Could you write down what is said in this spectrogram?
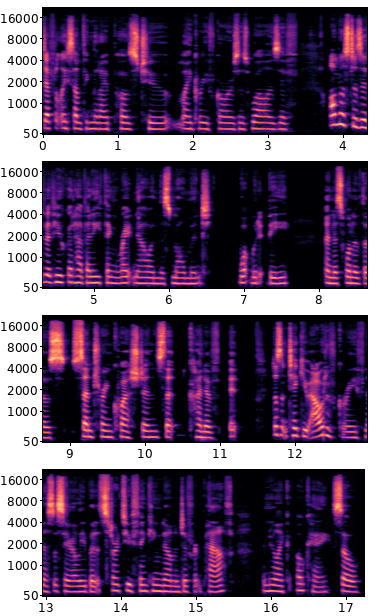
definitely something that I pose to my grief goers as well, as if almost as if if you could have anything right now in this moment, what would it be? And it's one of those centering questions that kind of it doesn't take you out of grief necessarily, but it starts you thinking down a different path. And you're like, okay, so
